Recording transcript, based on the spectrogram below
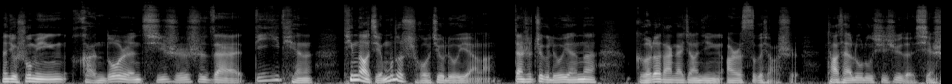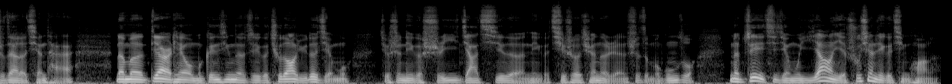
那就说明很多人其实是在第一天听到节目的时候就留言了。但是这个留言呢，隔了大概将近二十四个小时，它才陆陆续续的显示在了前台。那么第二天我们更新的这个秋刀鱼的节目，就是那个十一假期的那个汽车圈的人是怎么工作。那这一期节目一样也出现这个情况了。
